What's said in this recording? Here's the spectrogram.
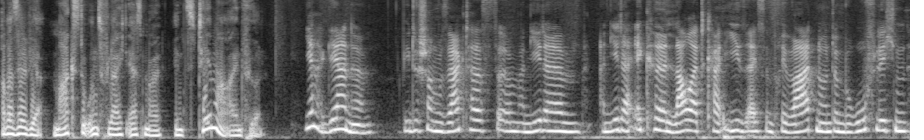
Aber Silvia, magst du uns vielleicht erstmal ins Thema einführen? Ja, gerne. Wie du schon gesagt hast, ähm, an jeder, an jeder Ecke lauert KI, sei es im privaten und im beruflichen.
